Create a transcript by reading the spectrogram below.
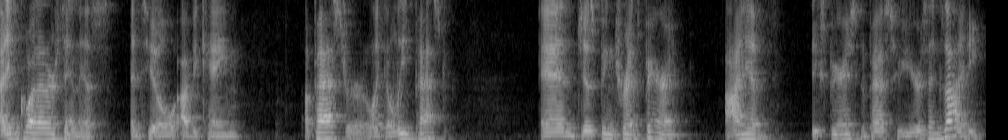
I didn't quite understand this until I became a pastor, like a lead pastor. And just being transparent, I have experienced in the past two years anxiety.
